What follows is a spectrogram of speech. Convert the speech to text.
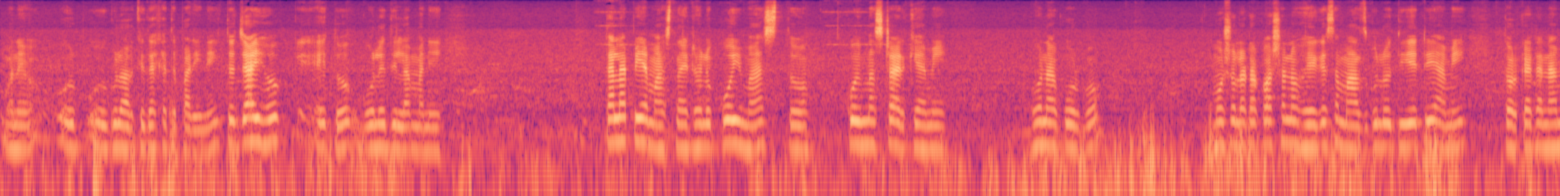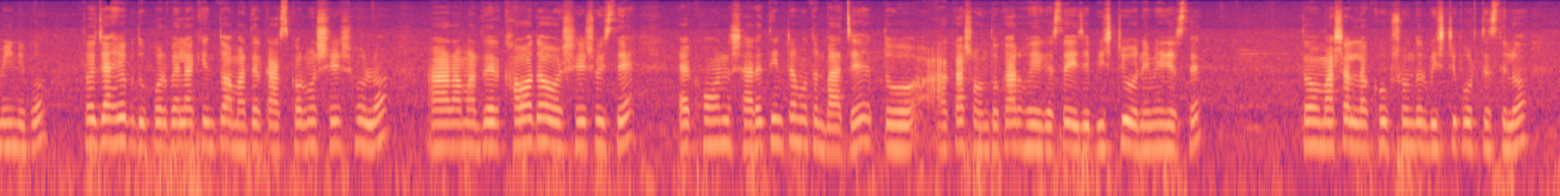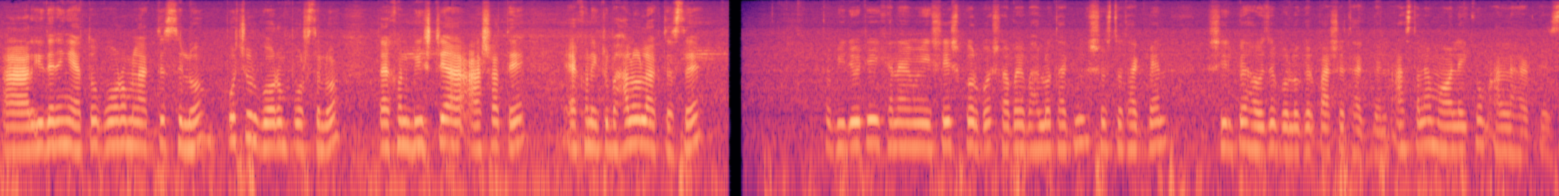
মানে ওই- ওইগুলো আর কি দেখাতে পারি পারিনি তো যাই হোক, এই তো বলে দিলাম মানে তেলাপিয়া মাছ না, এটা হলো কই মাছ, তো কই মাছটা আর কি আমি ভোনা করব। মশলাটা কষানো হয়ে গেছে, মাছগুলো দিয়ে টিয়ে আমি তরকারিটা নামিয়ে নিব। তো যাই হোক, দুপুরবেলা কিন্তু আমাদের কাজকর্ম শেষ হলো, আর আমাদের খাওয়া দাওয়া শেষ হয়েছে এখন সাড়ে তিনটা মতন বাজে, তো আকাশ অন্ধকার হয়ে গেছে, এই যে বৃষ্টিও নেমে গেছে। তো মাসাল্লাহ খুব সুন্দর বৃষ্টি পড়তেছিল, আর ইদানিং এত গরম লাগতেছিল, প্রচুর গরম পড়ছিল। তো এখন বৃষ্টি আসাতে এখন একটু ভালো লাগতেছে। তো ভিডিওটি এখানে আমি শেষ করব। সবাই ভালো থাকবেন, সুস্থ থাকবেন। শিল্পী হাউজে ব্লগের পাশে থাকবেন। আসসালামু আলাইকুম, আল্লাহ হাফেজ।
